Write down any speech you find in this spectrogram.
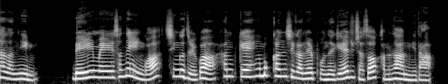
하나님, 매일매일 선생님과 친구들과 함께 행복한 시간을 보내게 해주셔서 감사합니다.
